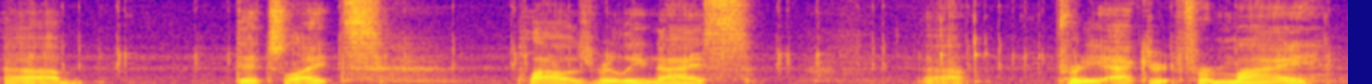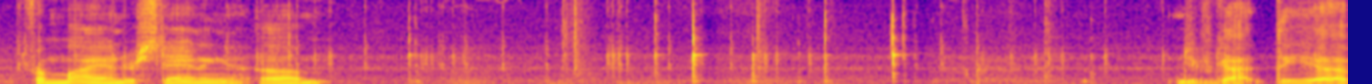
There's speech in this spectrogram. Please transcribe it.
uh, ditch lights, plows really nice, uh, pretty accurate for my from my understanding. Um, you've got the uh,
